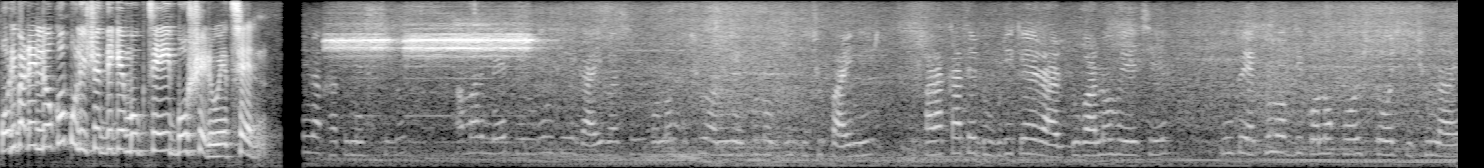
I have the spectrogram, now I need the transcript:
পরিবারের লোকও পুলিশের দিকে মুখ চেয়েই বসে রয়েছেন। আমার মেয়ে আছে। কোনো কিছু আমি এখনও কিছু পাইনি। ফারাক্কাতে ডুবরিকে ডুবানো হয়েছে। কিন্তু এখনও অবধি কোনো খোঁজ টোজ কিছু নাই।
